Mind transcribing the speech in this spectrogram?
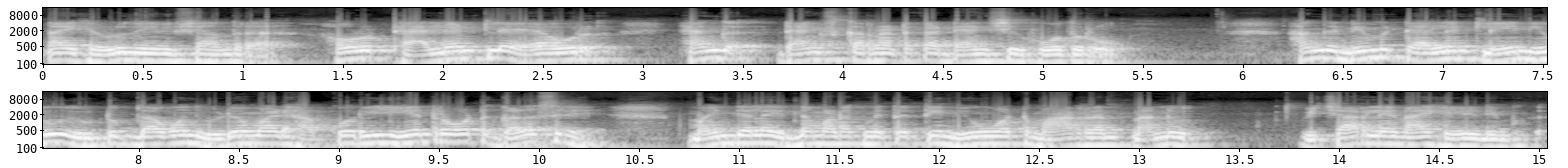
ನಾ ಈಗ ಹೇಳೋದು ಏನು ವಿಷಯ ಅಂದ್ರೆ, ಅವರು ಟ್ಯಾಲೆಂಟ್ಲೇ ಅವ್ರು ಹೆಂಗೆ ಡ್ಯಾನ್ಸ್ ಕರ್ನಾಟಕ ಡ್ಯಾನ್ಸಿಗೆ ಹೋದರು. ಹಂಗೆ ನಿಮ್ಮ ಟ್ಯಾಲೆಂಟ್ಲಿ ನೀವು ಯೂಟ್ಯೂಬ್ದಾಗ ಒಂದು ವಿಡಿಯೋ ಮಾಡಿ ಹಾಕೋರಿ, ಏನರ ಒಟ್ಟು ಗಳಿಸ್ರಿ. ಮೈಂದೆಲ್ಲ ಇದನ್ನ ಮಾಡಕ್ಕೆ ನಿಂತೈತಿ, ನೀವು ಒಟ್ಟು ಮಾಡ್ರಿ ಅಂತ ನಾನು ವಿಚಾರಲೇ ನಾ ಹೇಳಿ ನಿಮ್ಗೆ.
